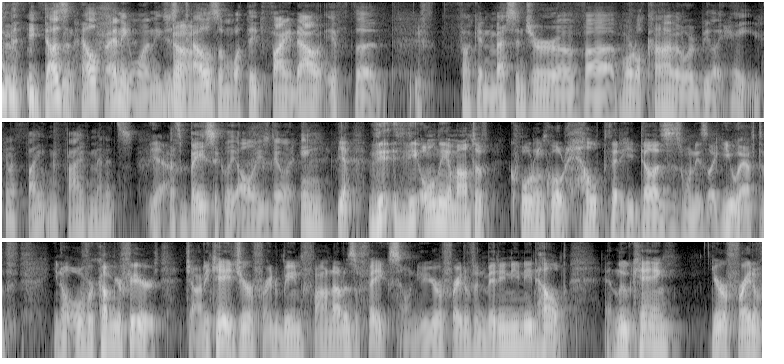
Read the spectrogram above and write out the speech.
he doesn't help anyone. He just No. tells them what they'd find out if the If- fucking messenger of uh, Mortal Kombat would be like, "Hey, you're gonna fight in five minutes." Yeah. that's basically all he's doing. Yeah, the the only amount of quote unquote help that he does is when he's like, "You have to, you know, overcome your fears." Johnny Cage, you're afraid of being found out as a fake. Sonya, you're afraid of admitting you need help, and Liu Kang, you're afraid of.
